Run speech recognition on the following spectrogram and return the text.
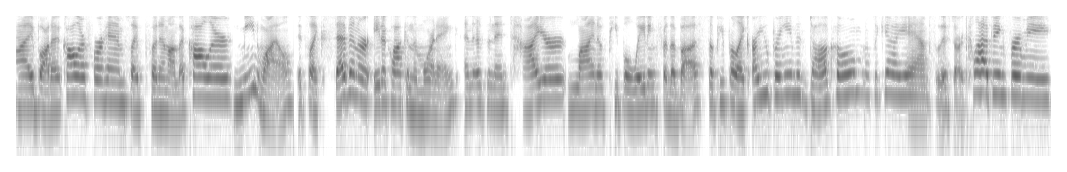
I bought a collar for him. So I put him on the collar. Meanwhile, it's like seven or eight o'clock in the morning and there's an entire line of people waiting for the bus. So people are like, Are you bringing this dog home? And I was like, Yeah, I am. So they start clapping for me.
